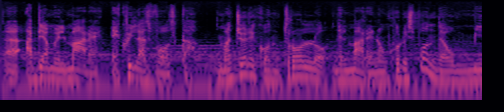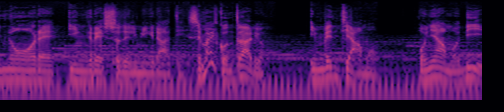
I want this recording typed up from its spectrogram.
Uh, abbiamo il mare e qui la svolta. Un maggiore controllo nel mare non corrisponde a un minore ingresso degli immigrati, semmai il contrario. Inventiamo poniamo di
